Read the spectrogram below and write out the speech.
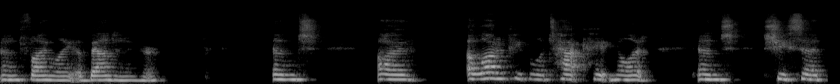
and finally abandoning her. And uh, a lot of people attack Kate Millett and she said,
